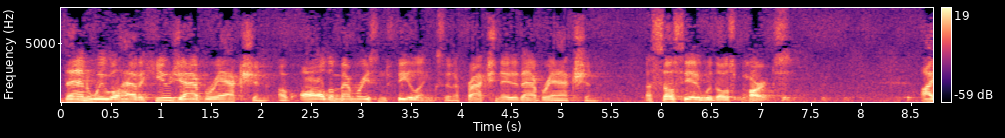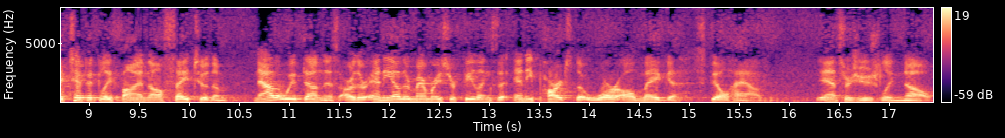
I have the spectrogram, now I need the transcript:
then we will have a huge abreaction of all the memories and feelings in a fractionated abreaction associated with those parts. I typically find, I'll say to them, now that we've done this, are there any other memories or feelings that any parts that were omega still have? The answer is usually no.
